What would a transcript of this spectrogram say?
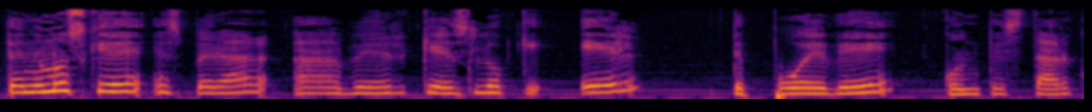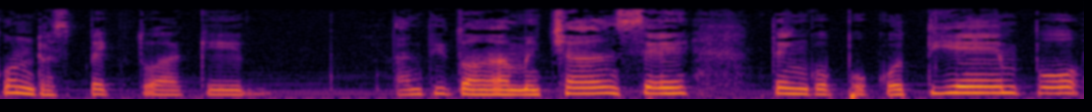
tenemos que esperar a ver qué es lo que él te puede contestar con respecto a que tantito dame chance, tengo poco tiempo,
